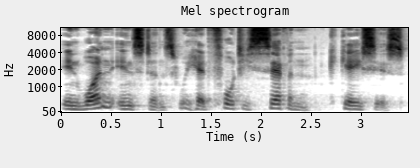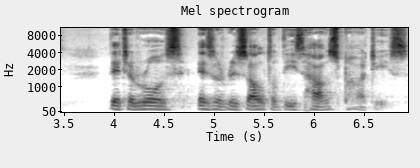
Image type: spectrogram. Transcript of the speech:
in one instance, we had 47 cases that arose as a result of these house parties.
